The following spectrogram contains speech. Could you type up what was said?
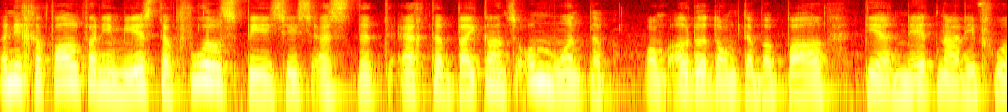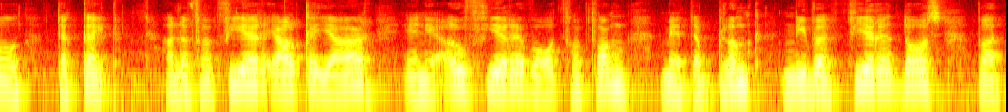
In die geval van die meeste voëlspesies is dit egter bykans onmoontlik om ouderdom te bepaal deur net na die voël te kyk. Hulle verveer elke jaar en die ou vere word vervang met 'n blink nuwe veredos wat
